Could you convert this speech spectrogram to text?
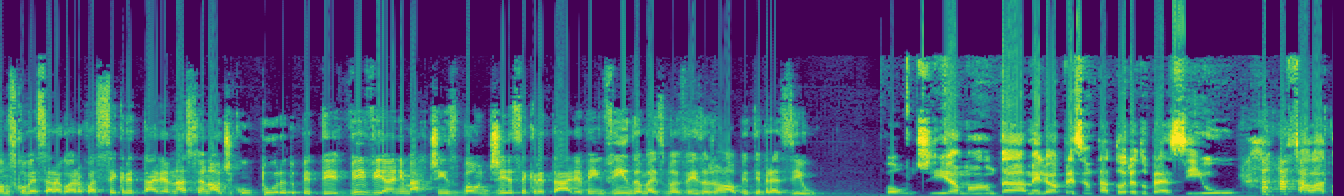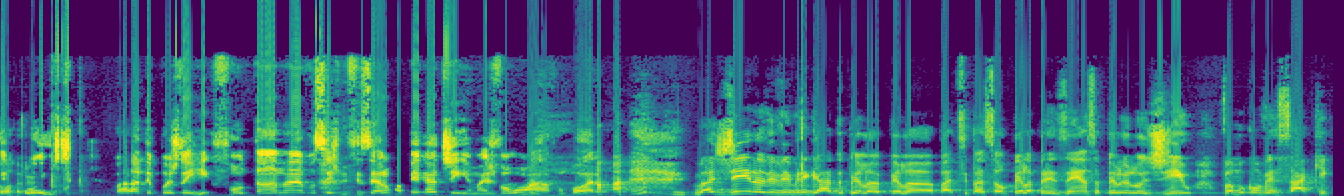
Vamos conversar agora com a secretária nacional de Cultura do PT, Viviane Martins. Bom dia, secretária. Bem-vinda mais uma vez ao Jornal PT Brasil. Bom dia, Amanda, a melhor apresentadora do Brasil. falar depois falar depois do Henrique Fontana, vocês me fizeram uma pegadinha, mas vamos lá, vamos embora. Imagina, Vivi, obrigado pela, pela participação, pela presença, pelo elogio. Vamos conversar aqui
